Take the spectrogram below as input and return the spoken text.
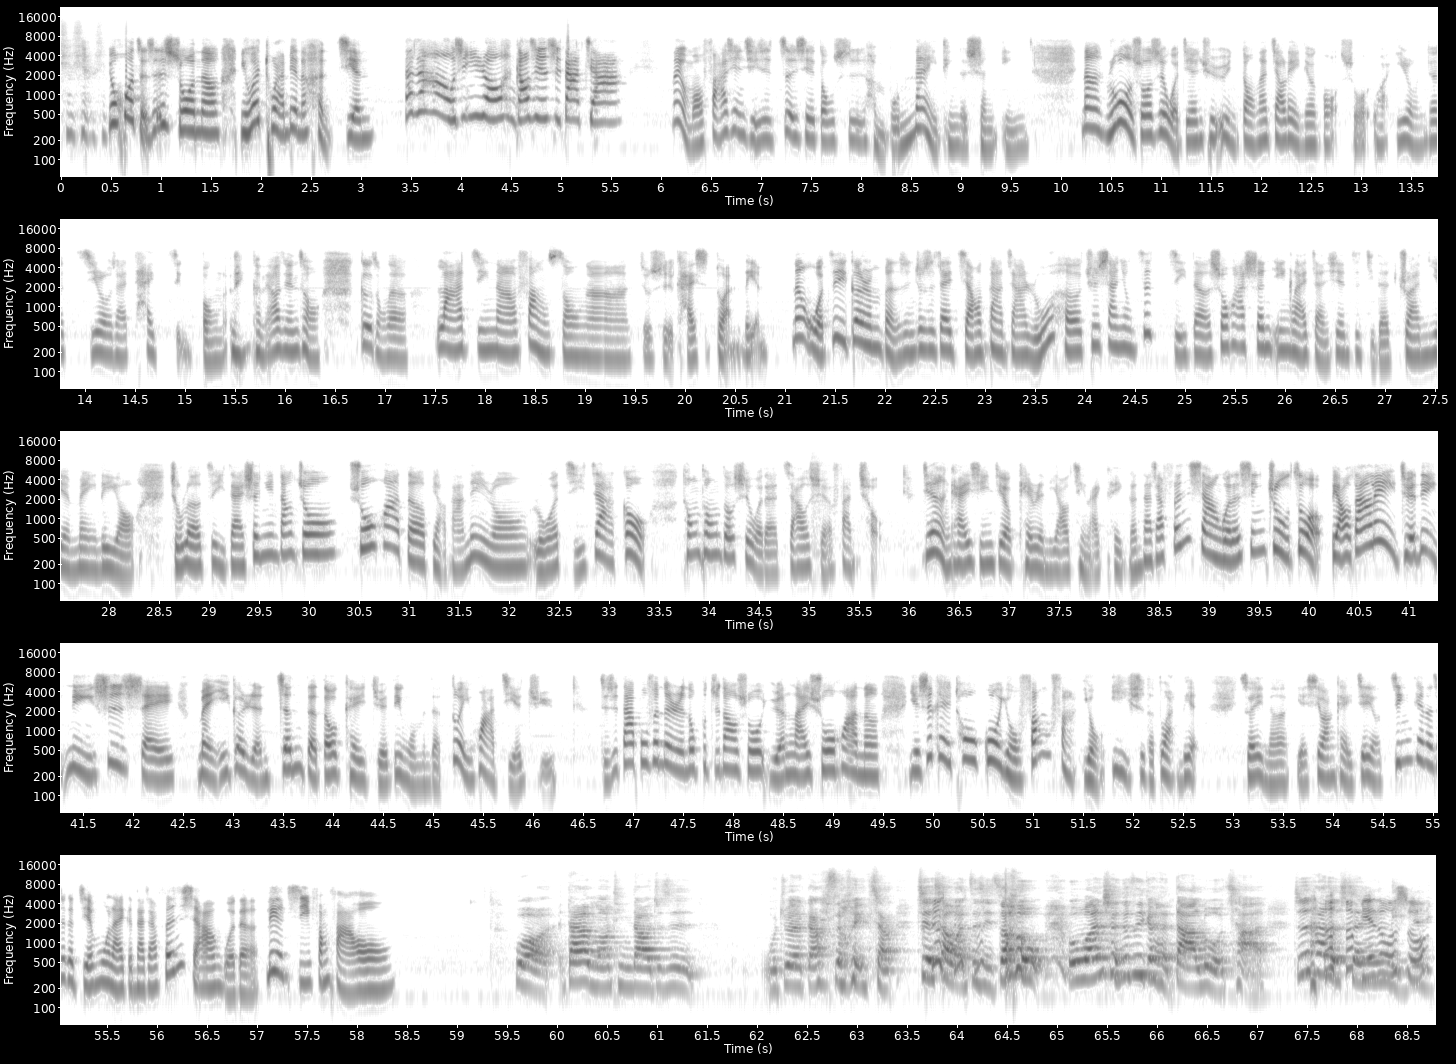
又或者是说呢，你会突然变得很尖。大家好，我是一柔，很高兴认识大家。那有没有发现，其实这些都是很不耐听的声音？那如果说是我今天去运动，那教练一定会跟我说：“哇，一柔，你的肌肉实在太紧绷了，你可能要先从各种的拉筋啊、放松啊，就是开始锻炼。”那我自己个人本身就是在教大家如何去善用自己的说话声音来展现自己的专业魅力哦。除了自己在声音当中说话的表达内容、逻辑架构，通通都是我的教学范畴。今天很开心，就有 Karen 的邀请来，可以跟大家分享我的新著作《表达力决定你是谁》。每一个人真的都可以决定我们的对话结局。只是大部分的人都不知道，说原来说话呢，也是可以透过有方法、有意识的锻炼。所以呢，也希望可以借由今天的这个节目来跟大家分享我的练习方法哦。哇，大家有没有听到？就是我觉得刚刚 Zoe 讲介绍完自己之后，我完全就是一个很大落差，就是他的声 音别这么说，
